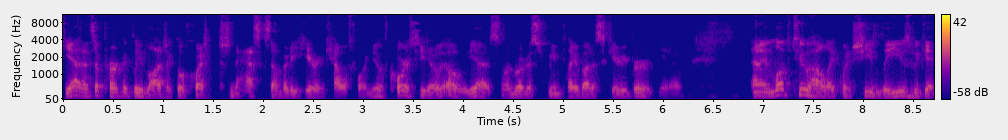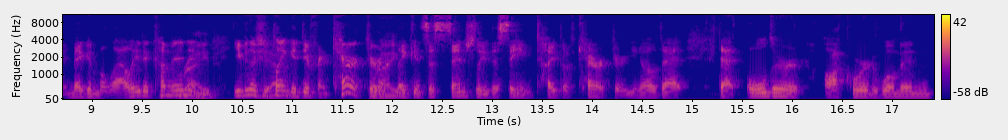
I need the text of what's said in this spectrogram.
yeah that's a perfectly logical question to ask somebody here in california of course you know oh yeah someone wrote a screenplay about a scary bird you know and I love too how like when she leaves, we get Megan Mullally to come in, right. and even though she's yeah. playing a different character, right. like it's essentially the same type of character. You know that that older awkward woman,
